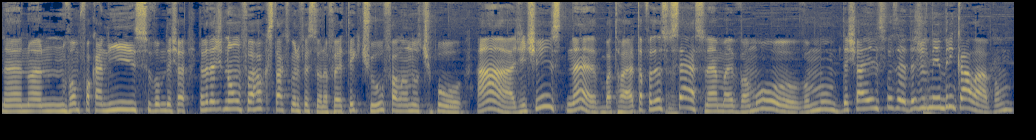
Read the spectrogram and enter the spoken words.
né, não, é- não vamos focar nisso, vamos deixar... Na verdade, não foi a Rockstar que se manifestou, né, foi a Take-Two falando, tipo, ah, a gente, né, Battle Royale tá fazendo sucesso, né, mas vamos, vamos deixar eles fazer, deixa os meninos brincar lá, vamos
